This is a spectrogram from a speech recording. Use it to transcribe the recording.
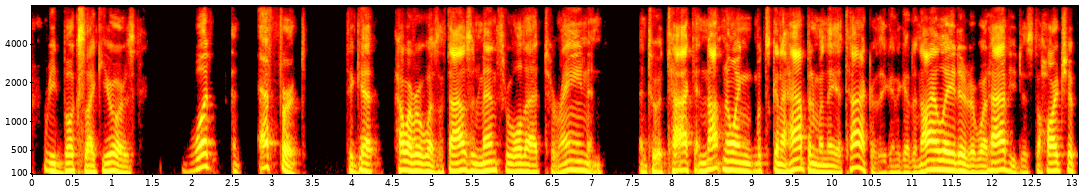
read books like yours. What an effort to get, however it was, a thousand men through all that terrain and and to attack and not knowing what's going to happen when they attack. Are they going to get annihilated or what have you? Just a hardship.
